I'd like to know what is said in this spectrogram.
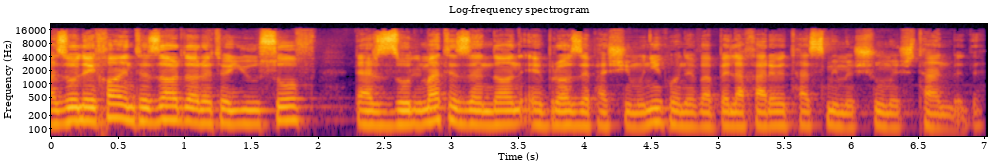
و زلیخا انتظار داره تا یوسف در ظلمت زندان ابراز پشیمونی کنه و بالاخره به تصمیم شومش تن بده.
